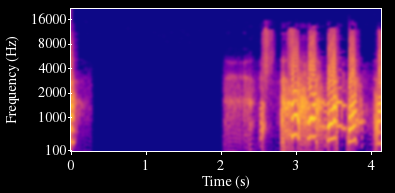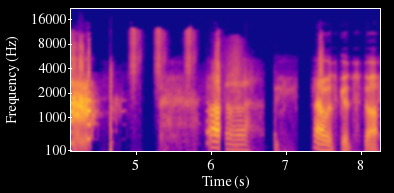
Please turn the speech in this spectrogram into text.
Uh, that was good stuff.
